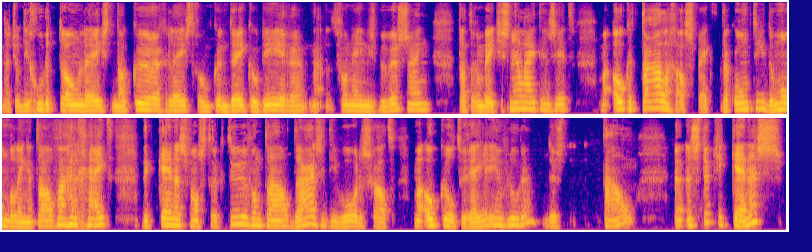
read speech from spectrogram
Dat je op die goede toon leest, nauwkeurig leest, gewoon kunt decoderen. Nou, het fonemisch bewustzijn, dat er een beetje snelheid in zit. Maar ook het talige aspect. Daar komt die, de mondelinge taalvaardigheid, de kennis van structuur van taal. Daar zit die woordenschat, maar ook culturele invloeden. Dus taal. Eh, een stukje kennis,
